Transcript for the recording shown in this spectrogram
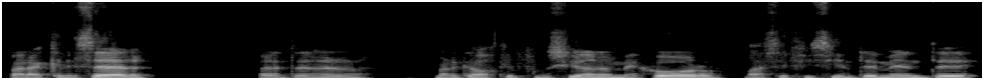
para crecer, para tener mercados que funcionen mejor, más eficientemente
